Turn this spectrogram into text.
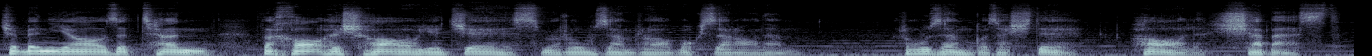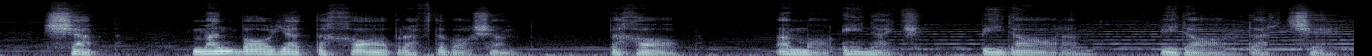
که به نیاز تن و خواهش های جسم روزم را بگذرانم. روزم گذشته حال شب است. شب من باید به خواب رفته باشم. به خواب اما اینک بیدارم. بیدار در چه؟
